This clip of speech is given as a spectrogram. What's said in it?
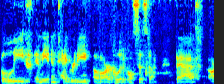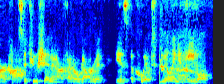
belief in the integrity of our political system that our Constitution and our federal government is equipped, willing, and able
